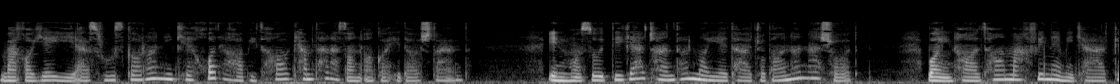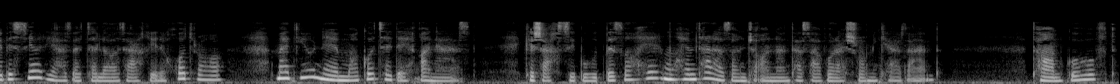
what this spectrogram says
وقایعی از روزگارانی که خود هابیت ها کمتر از آن آگاهی داشتند. این موضوع دیگر چندان مایه تعجب آنان نشد. با این حال تا مخفی نمی کرد که بسیاری از اطلاعات اخیر خود را مدیون ماگوت دهقان است که شخصی بود به ظاهر مهمتر از آنچه آنان تصورش را می کردند. تام گفت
